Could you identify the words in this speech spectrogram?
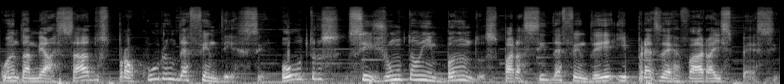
quando ameaçados, procuram defender-se. Outros se juntam em bandos para se defender e preservar a espécie.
